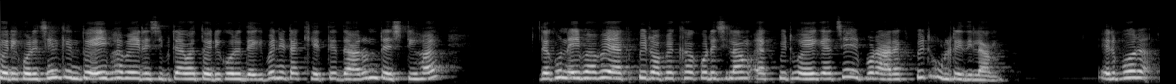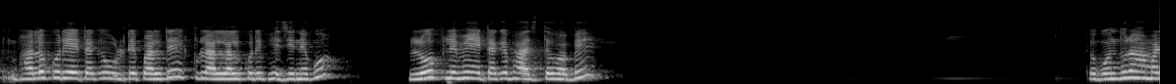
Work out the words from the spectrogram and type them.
তৈরি করেছেন, কিন্তু এইভাবে এই রেসিপিটা একবার তৈরি করে দেখবেন, এটা খেতে দারুণ টেস্টি হয়। দেখুন, এইভাবে এক পিট অপেক্ষা করেছিলাম, এক পিট হয়ে গেছে, এরপর আর এক পিট উল্টে দিলাম। এরপর ভালো করে এটাকে উল্টে পাল্টে একটু লাল লাল করে ভেজে নেব। লো ফ্লেমে এটাকে ভাজতে হবে। তো বন্ধুরা, আমার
